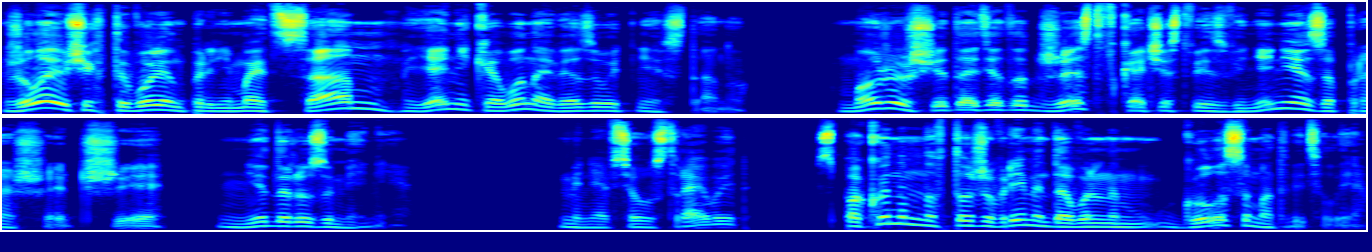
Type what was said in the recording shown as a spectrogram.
Желающих ты волен принимать сам, я никого навязывать не стану. Можешь считать этот жест в качестве извинения за прошедшее недоразумение. Меня все устраивает? Спокойным, но в то же время довольным голосом ответил я.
